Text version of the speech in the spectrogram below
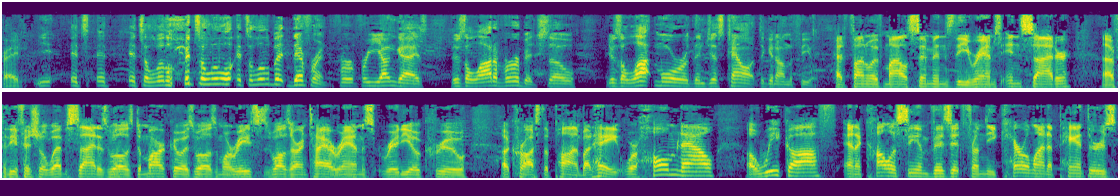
Right. It's it, it's a little it's a little it's a little bit different for for young guys. There's a lot of verbiage, so there's a lot more than just talent to get on the field. Had fun with Myles Simmons, the Rams insider uh, for the official website, as well as DeMarco, as well as Maurice, as well as our entire Rams radio crew across the pond. But hey, we're home now, a week off, and a Coliseum visit from the Carolina Panthers,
